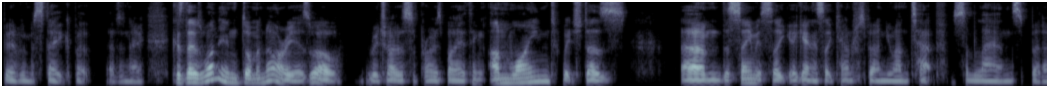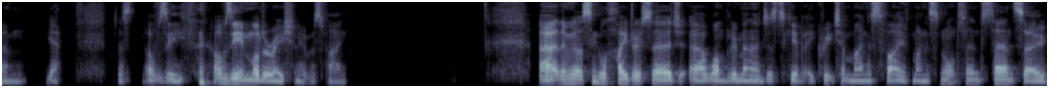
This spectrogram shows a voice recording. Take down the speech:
bit of a mistake, but I don't know because there's one in Dominaria as well, which I was surprised by. I think Unwind, which does um, the same. It's like again, it's like counter spell and you untap some lands, but um, yeah, just obviously obviously in moderation, it was fine. Uh, then we've got a single Hydrosurge, uh, one blue mana just to give a creature minus five, minus naught turn to turn. So,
